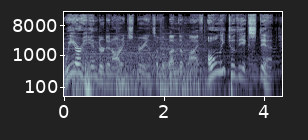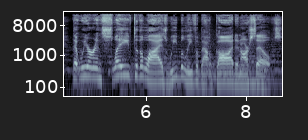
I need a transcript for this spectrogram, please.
We are hindered in our experience of abundant life only to the extent that we are enslaved to the lies we believe about God and ourselves.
